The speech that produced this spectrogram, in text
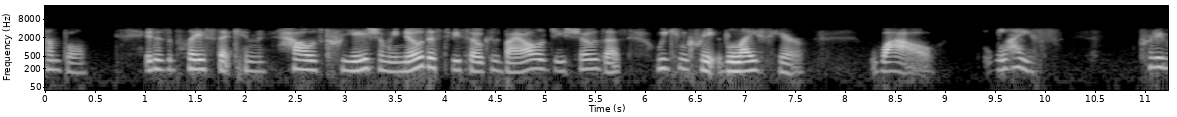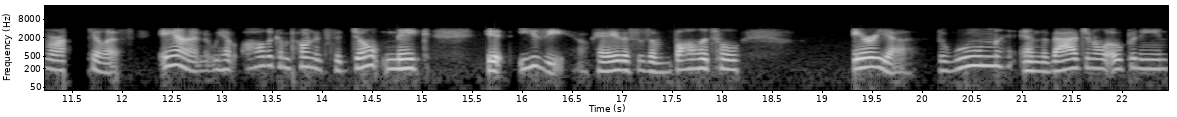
temple. It is a place that can house creation. We know this to be so because biology shows us we can create life here. Wow. Life. Pretty miraculous. And we have all the components that don't make it easy, okay? This is a volatile area. The womb and the vaginal opening,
